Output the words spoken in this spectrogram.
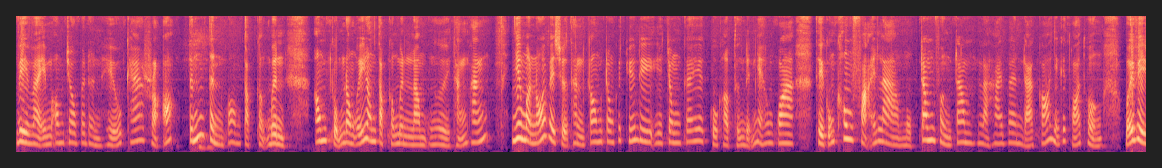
Vì vậy mà ông Joe Biden hiểu khá rõ tính tình của ông Tập Cận Bình. Ông cũng đồng ý ông Tập Cận Bình là một người thẳng thắn. Nhưng mà nói về sự thành công trong cái chuyến đi, trong cái cuộc họp thượng đỉnh ngày hôm qua, thì cũng không phải là 100% là hai bên đã có những cái thỏa thuận bởi vì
